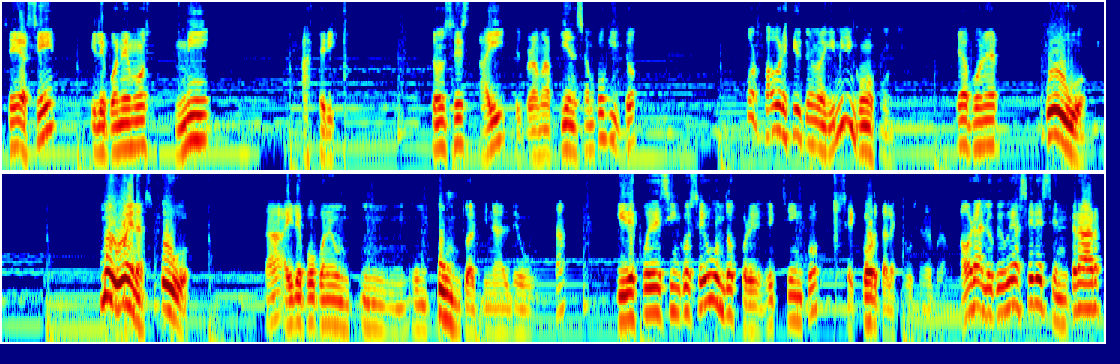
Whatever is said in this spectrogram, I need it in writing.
¿Sí? Así. Y le ponemos mi asterisco. Entonces ahí el programa piensa un poquito. Por favor, escribe aquí. Miren cómo funciona. Voy a poner Hugo. Muy buenas, Hugo. Ahí le puedo poner un, punto al final de Hugo. Y después de 5 segundos, por el clic 5, se corta la ejecución del programa. Ahora lo que voy a hacer es entrar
